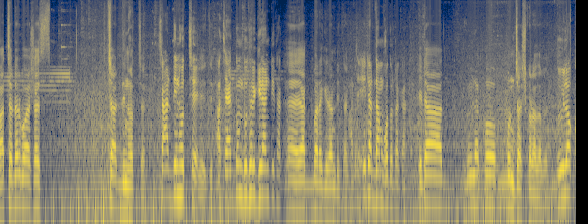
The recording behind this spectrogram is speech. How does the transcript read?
বাচ্চাটার বয়স আজ চার দিন হচ্ছে। চার দিন হচ্ছে। আচ্ছা একদম দুধের গ্যারান্টি থাকবে হ্যাঁ একবারে গ্যারান্টি থাকবে। আচ্ছা এটার দাম কত টাকা? এটা দুই লক্ষ পঞ্চাশ করা যাবে। দুই লক্ষ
